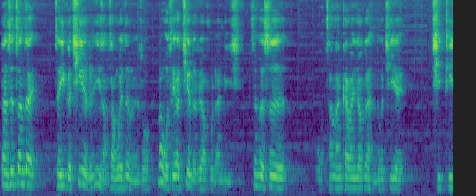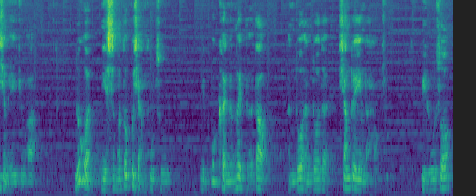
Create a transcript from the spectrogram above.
但是站在这一个企业的立场上，我会认为说，那我只要借的就要负担利息。这个是我常常开玩笑跟很多企业提提醒的一句话：如果你什么都不想付出，你不可能会得到很多很多的相对应的好处，比如说。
